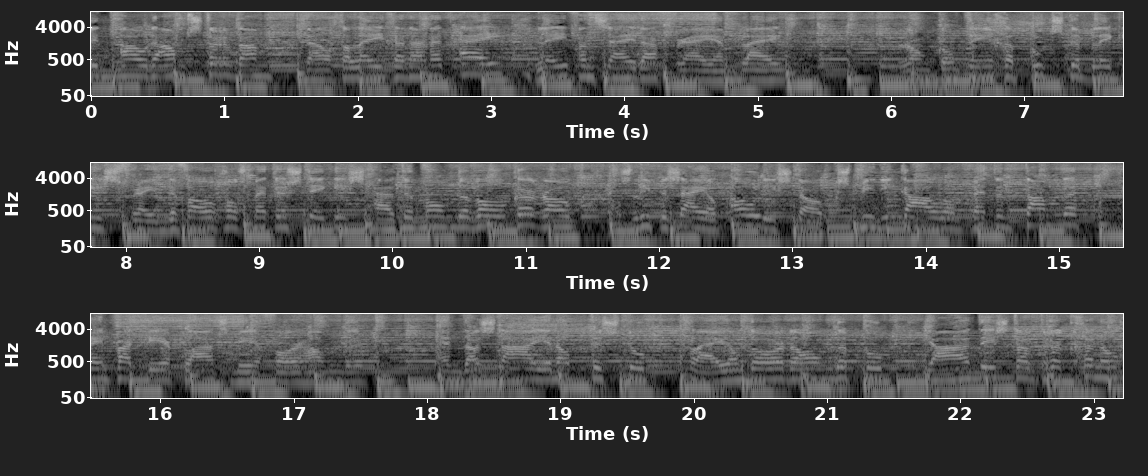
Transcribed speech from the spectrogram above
in oude Amsterdam. Wel gelegen aan het ei, levend zij daar vrij en blij. Ronkelt in gepoetste blikjes, vreemde vogels met hun stickies. Uit de monden wolken rook, als liepen zij op oliestook. Speedy kauwend met hun tanden, geen parkeerplaats meer voor handen. En dan sta je op de stoep, glijend door de hondenpoep. Ja, het is toch druk genoeg,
